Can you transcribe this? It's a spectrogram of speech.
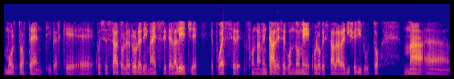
molto attenti perché eh, questo è stato l'errore dei maestri della legge e può essere fondamentale secondo me quello che sta alla radice di tutto, ma eh,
